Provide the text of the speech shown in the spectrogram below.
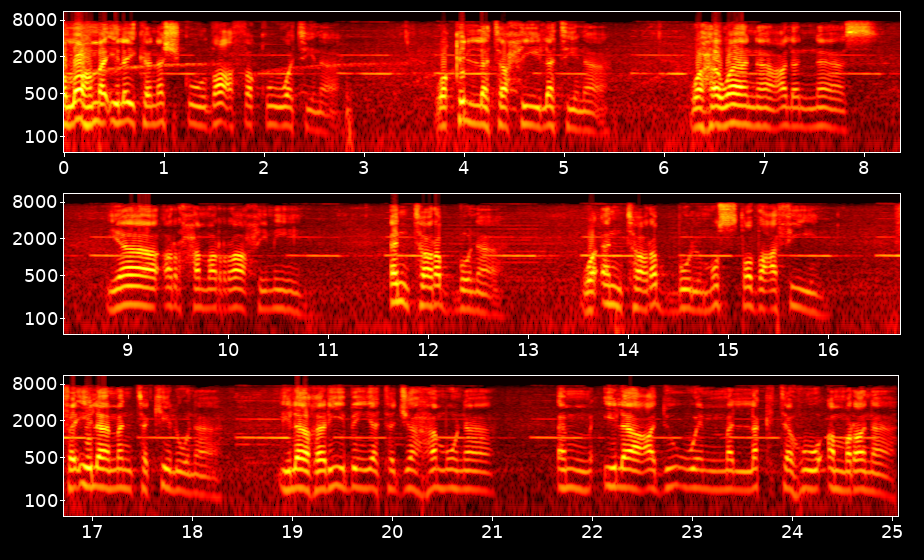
اللهم إليك نشكو ضعف قوتنا وقلة حيلتنا وهوانا على الناس. يا أرحم الراحمين أنت ربنا وأنت رب المستضعفين. فإلى من تكلنا؟ إلى غريب يتجهمنا أم إلى عدو ملكته أمرنا؟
